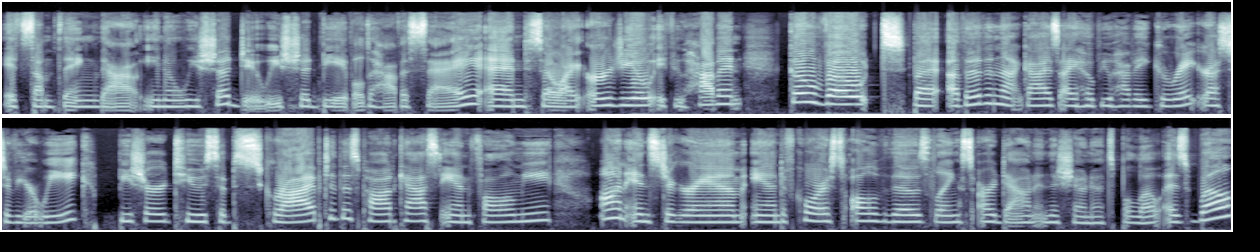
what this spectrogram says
it's something that, you know, we should do. We should be able to have a say. And so I urge you, if you haven't, go vote. But other than that, guys, I hope you have a great rest of your week. Be sure to subscribe to this podcast and follow me on Instagram. And of course, all of those links are down in the show notes below as well.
